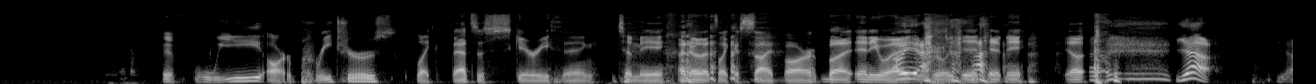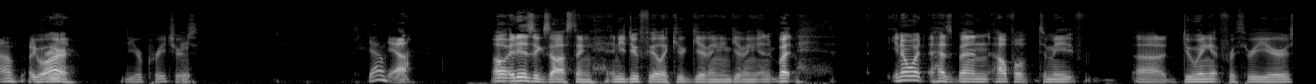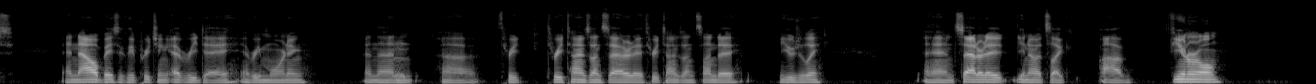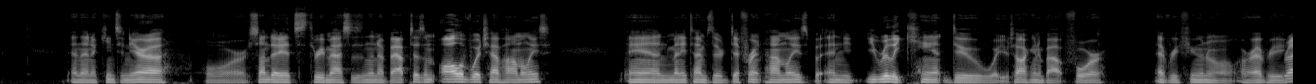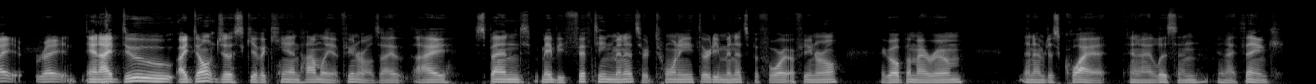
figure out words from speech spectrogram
if we are preachers, like that's a scary thing to me. I know that's like a sidebar, but anyway, Oh, yeah. it really did hit me. Yeah, yeah, yeah, You agreed. are. You're preachers. yeah. yeah, Oh, it is exhausting, and you do feel like you're giving and giving, and but you know what has been helpful to me uh, doing it for three years and now basically preaching every day every morning and then uh, three three times on saturday three times on sunday usually and saturday you know it's like uh, funeral and then a quinceanera or sunday it's three masses and then a baptism all of which have homilies and many times they're different homilies but and you, you really can't do what you're talking about for every funeral or every Right, right. and I do I don't just give a canned homily at funerals. I I spend maybe 15 minutes or 20 30 minutes before a funeral. I go up in my room and I'm just quiet and I listen and I think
